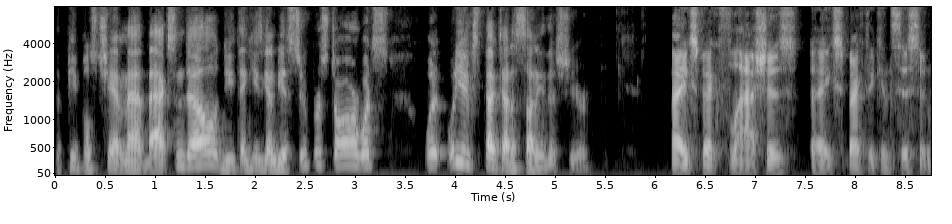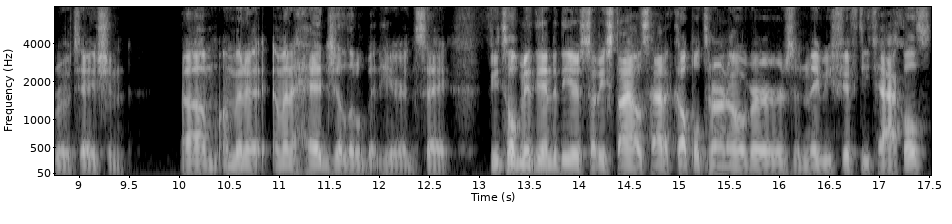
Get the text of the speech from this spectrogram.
the people's champ Matt Baxendell. Do you think he's going to be a superstar? What's what, what do you expect out of Sonny this year? I expect flashes. I expect a consistent rotation. Um, I'm gonna I'm gonna hedge a little bit here and say if you told me at the end of the year Sonny Styles had a couple turnovers and maybe 50 tackles,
